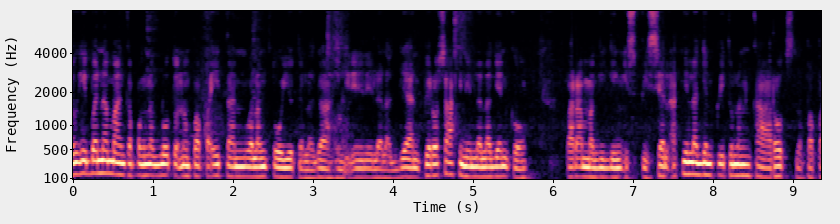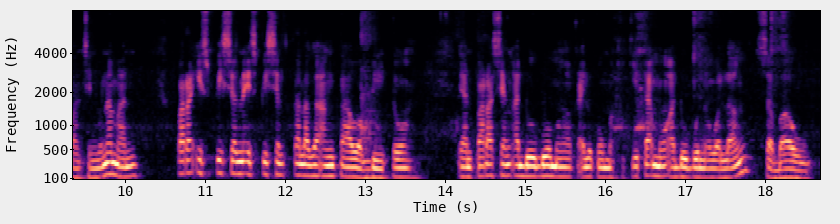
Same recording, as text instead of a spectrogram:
Yung iba naman kapag nagluto ng papaitan, walang tuyo talaga. Hindi nilalagyan. Pero sa akin nilalagyan ko para magiging special. At nilagyan ko ito ng carrots. Napapansin mo naman. Para special na special talaga ang tawag dito. Yan, para siyang adobo mga kailo. Kung makikita mo, adobo na walang sabaw.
